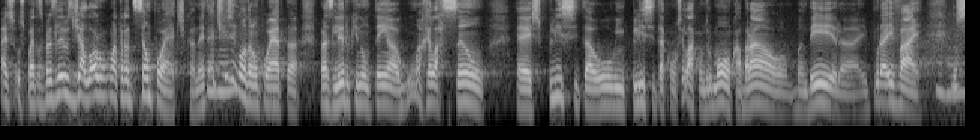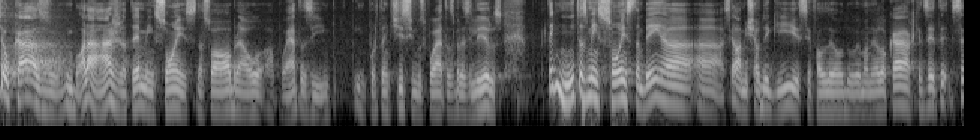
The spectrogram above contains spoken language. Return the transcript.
mas os poetas brasileiros dialogam com a tradição poética. Né? Então, é difícil uhum. encontrar um poeta brasileiro que não tenha alguma relação é, explícita ou implícita com, sei lá, com Drummond, Cabral, Bandeira e por aí vai. Uhum. No seu caso, embora haja até menções na sua obra a, poetas e importantíssimos poetas brasileiros, tem muitas menções também a, a, sei lá, Michel Deguy, você falou do Emmanuel Locard, quer dizer, você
